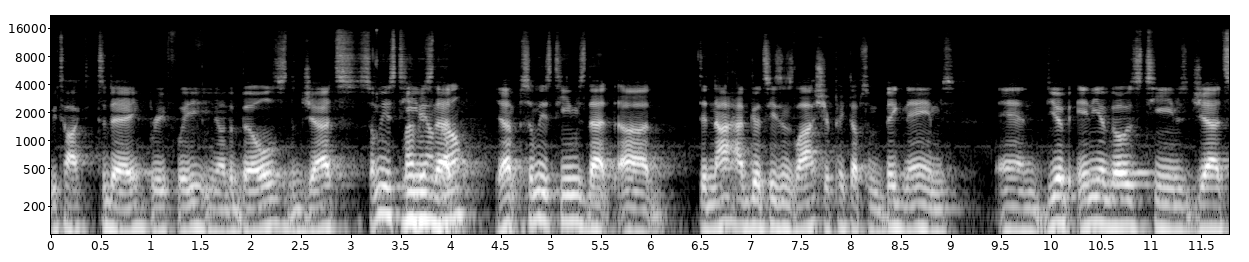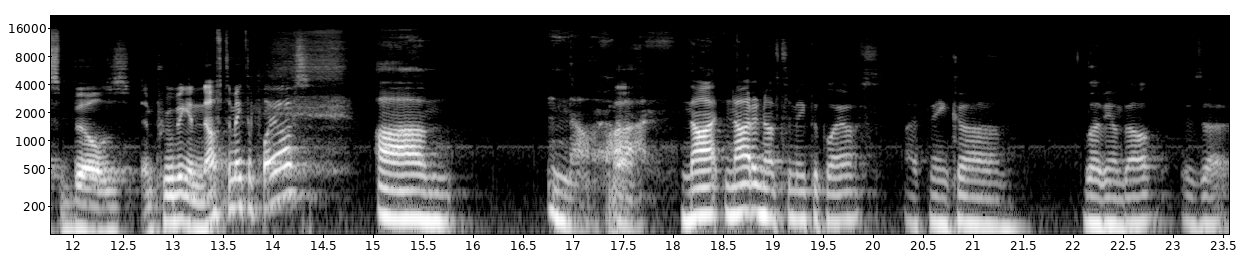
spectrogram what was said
we talked today briefly. You know, the Bills, the Jets. Some of these teams Le'Veon that, Bell? yep, some of these teams that uh, did not have good seasons last year picked up some big names. And do you have any of those teams, Jets, Bills, improving enough to make the playoffs? Um, no, Uh, not not enough to make the playoffs. I think um, Le'Veon Bell is a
